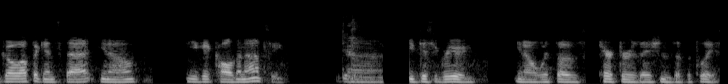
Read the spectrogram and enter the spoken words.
go up against that you know you get called a nazi. Uh, you disagree you know with those characterizations of the police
